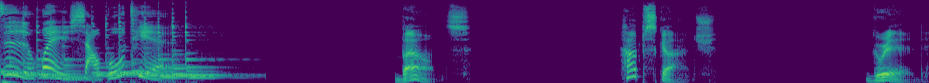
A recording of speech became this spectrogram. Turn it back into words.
智慧小补帖。 Bounce. Hopscotch. Grid.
